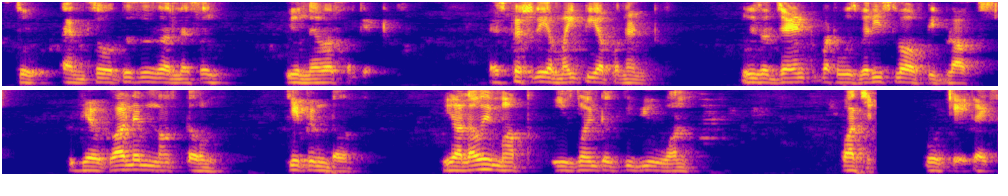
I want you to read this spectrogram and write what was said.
So, and so this is a lesson you never forget. Especially a mighty opponent who is a giant but who is very slow off the blocks. If you have got him knocked down, keep him down. You allow him up, he is going to give you one. Watch it. Okay, guys.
